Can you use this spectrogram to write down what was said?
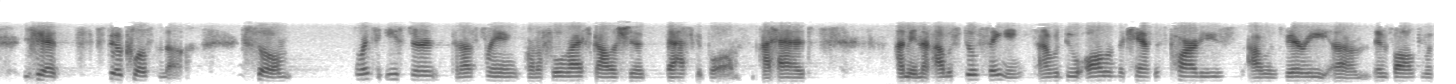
yet still close enough. So went to Eastern and I was playing on a full ride scholarship basketball. I had I mean, I was still singing. I would do all of the campus parties. I was very um involved with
